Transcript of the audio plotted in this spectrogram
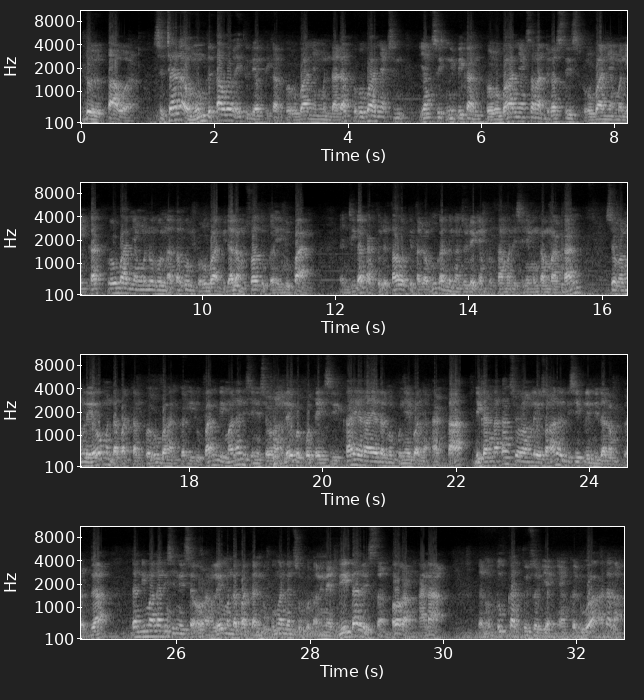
The Tower Secara umum, tower itu diartikan perubahan yang mendadak, perubahan yang, yang signifikan, perubahan yang sangat drastis, perubahan yang meningkat, perubahan yang menurun, ataupun perubahan di dalam suatu kehidupan. Dan jika kartu The kita gabungkan dengan zodiak yang pertama di sini menggambarkan seorang Leo mendapatkan perubahan kehidupan di mana di sini seorang Leo berpotensi kaya raya dan mempunyai banyak harta dikarenakan seorang Leo sangat disiplin di dalam bekerja dan di mana di sini seorang Leo mendapatkan dukungan dan support energi dari seorang anak dan untuk kartu zodiak yang kedua adalah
